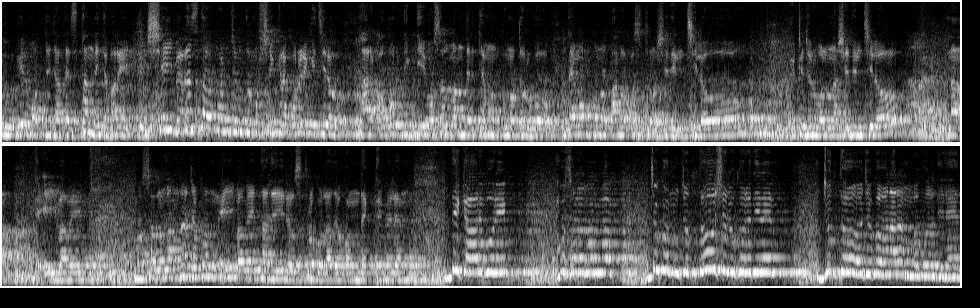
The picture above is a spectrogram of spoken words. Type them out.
দুর্গের মধ্যে যাতে স্থান নিতে পারে। সেই ব্যবস্থাও পর্যন্ত মুশ্রিকরা করে রেখেছিল। আর অপর দিক দিয়ে মুসলমানদের তেমন কোনো দুর্গ, তেমন কোনো ভালো অস্ত্র সেদিন ছিল। একটু জোর বলুন না, সেদিন ছিল না। তো এইভাবে মুসলমানরা যখন এইভাবে তাদের অস্ত্রগুলা যখন দেখতে পেলেন, দেখার পরে মুসলমানরা যখন যুদ্ধ শুরু করে দিলেন, যুদ্ধ যখন আরম্ভ করে দিলেন,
